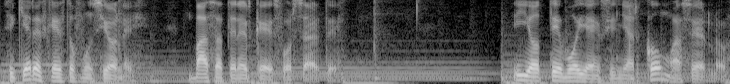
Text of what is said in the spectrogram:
Si quieres que esto funcione, vas a tener que esforzarte. Y yo te voy a enseñar cómo hacerlo.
